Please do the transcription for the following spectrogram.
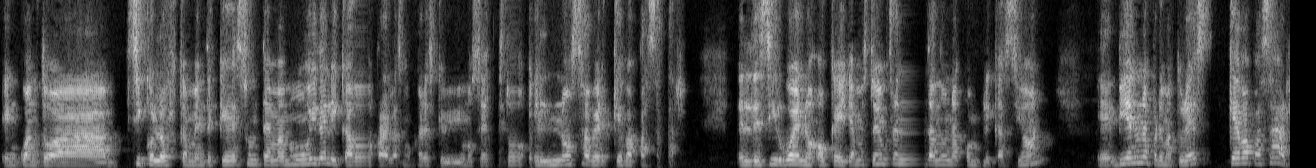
en cuanto a psicológicamente, que es un tema muy delicado para las mujeres que vivimos esto, el no saber qué va a pasar el decir, bueno, ok, ya me estoy enfrentando a una complicación, eh, viene una prematurez, ¿qué va a pasar?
